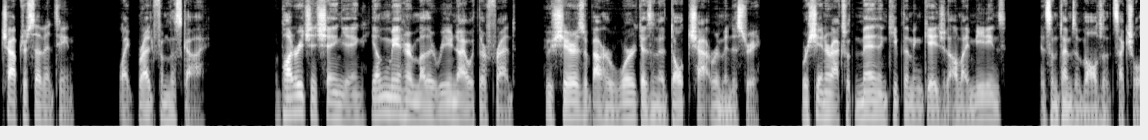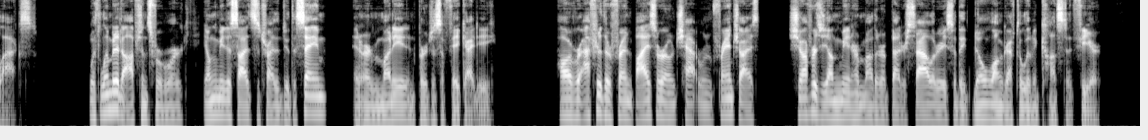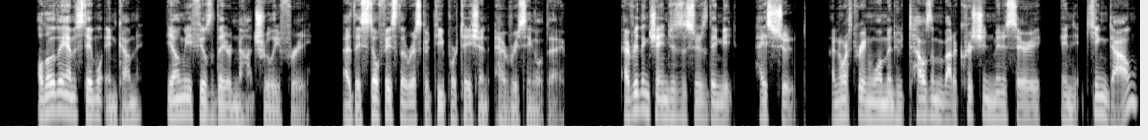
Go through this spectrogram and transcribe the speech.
Chapter 17 like bread from the sky. Upon reaching Shenyang, Youngmi and her mother reunite with their friend, who shares about her work as an adult chat room industry, where she interacts with men and keep them engaged in online meetings and sometimes involved in sexual acts. With limited options for work, Youngmi decides to try to do the same and earn money and purchase a fake ID. However, after their friend buys her own chat room franchise, she offers Youngmi and her mother a better salary so they no longer have to live in constant fear. Although they have a stable income, Youngmi feels that they are not truly free, as they still face the risk of deportation every single day. Everything changes as soon as they meet Hae-sun, a North Korean woman who tells them about a Christian ministry in Qingdao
